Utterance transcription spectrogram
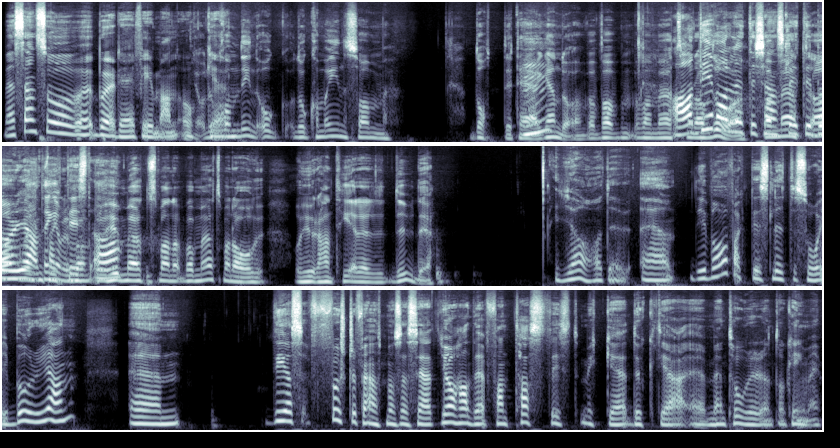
Men sen så började jag i firman. Och, ja, då kom du in, och då kom in som dotter till ägaren då? Vad, vad, vad möts ja, man av då? det var lite känsligt möt, i början ja, faktiskt. Vad, ja. hur möts man, vad möts man av och hur hanterar du det? Ja du, eh, det var faktiskt lite så i början. Eh, dels först och främst måste jag säga att jag hade fantastiskt mycket duktiga eh, mentorer runt omkring mig.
